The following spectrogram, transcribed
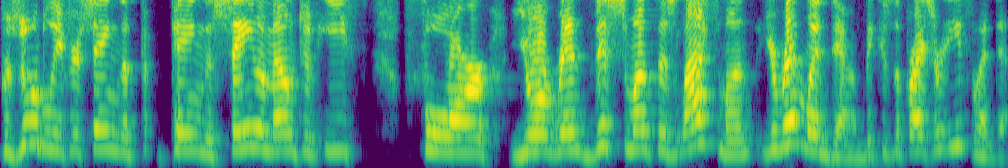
Presumably, if you're saying the paying the same amount of ETH for your rent this month as last month, your rent went down because the price of ETH went down.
